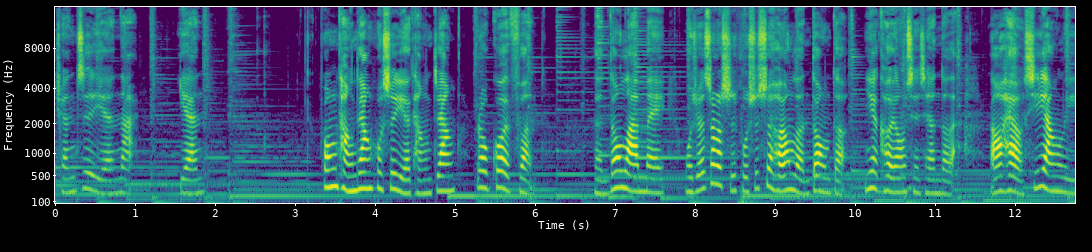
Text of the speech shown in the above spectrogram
全脂椰奶、盐、枫糖浆或是椰糖浆、肉桂粉、冷冻蓝莓。我觉得这个食谱是适合用冷冻的，你也可以用新鲜的啦。然后还有西洋梨。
